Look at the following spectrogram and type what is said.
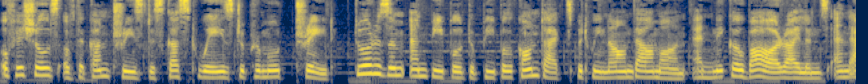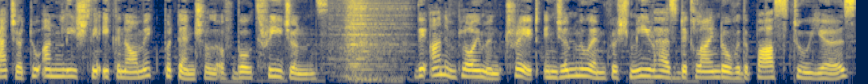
Officials of the countries discussed ways to promote trade, tourism, and people to people contacts between Andaman and Nicobar Islands and Aceh to unleash the economic potential of both regions. The unemployment rate in Jammu and Kashmir has declined over the past two years,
